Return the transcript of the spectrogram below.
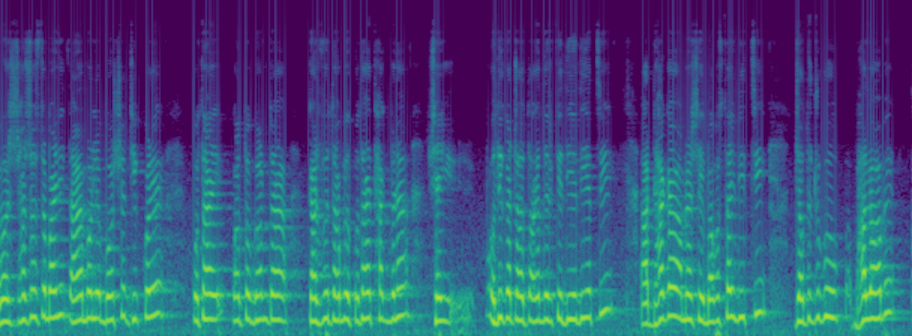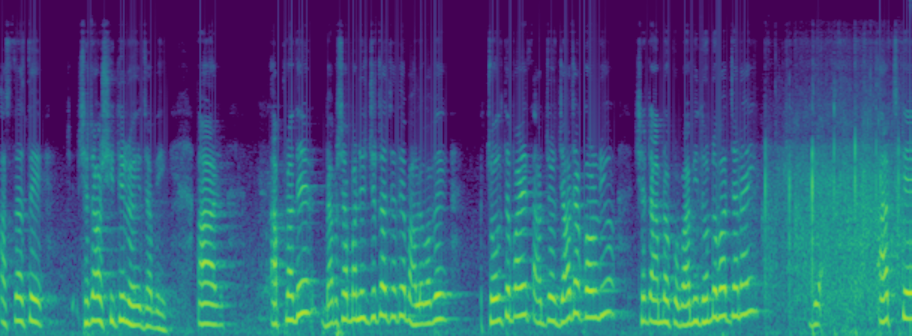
এবং সশস্ত্র বাহিনী, তারা বলে বসে ঠিক করে কোথায় কত ঘণ্টা কারফিউ থাকবে কোথায় থাকবে না, সেই অধিকারটা তাদেরকে দিয়ে দিয়েছি। আর ঢাকায় আমরা সেই ব্যবস্থাই নিচ্ছি, যতটুকু ভালো হবে, আস্তে আস্তে সেটাও শিথিল হয়ে যাবে। আর আপনাদের ব্যবসা বাণিজ্যটা যাতে ভালোভাবে চলতে পারে, তার জন্য যা যা করণীয়, সেটা আমরা করব। আমি ধন্যবাদ জানাই যে আজকে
